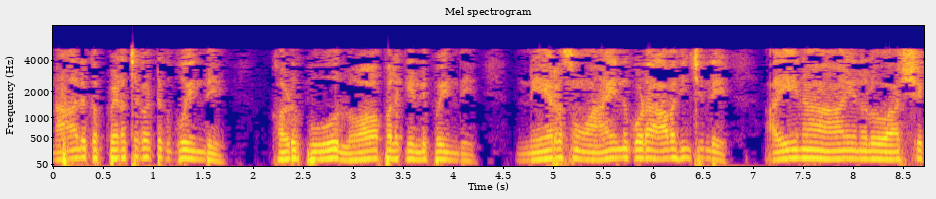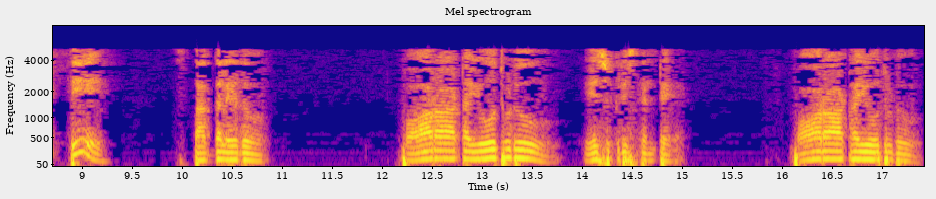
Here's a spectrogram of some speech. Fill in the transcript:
నాలుక పిడచగట్టుకుపోయింది. కడుపు లోపలికి వెళ్ళిపోయింది. నీరసం ఆయన్ను కూడా ఆవహించింది. అయినా ఆయనలో ఆ శక్తి తగ్గలేదు. పోరాట యోధుడు యేసుక్రీస్తు అంటే పోరాట యోధుడు.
